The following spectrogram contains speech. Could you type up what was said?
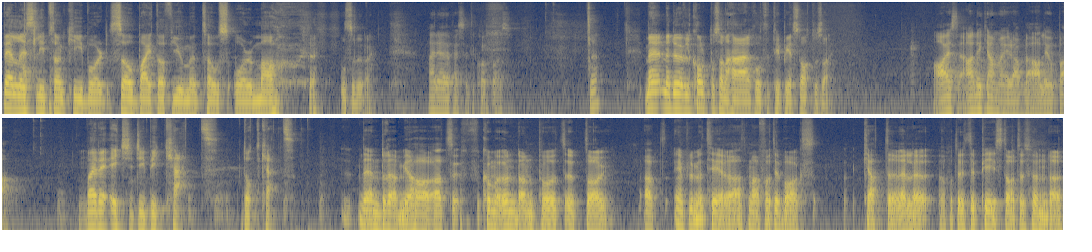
Belly sleeps on keyboard, so bite off human toes or mouth. Och så vidare. Nej, det hade jag faktiskt inte koll på ens. Men, men du har väl koll på sådana här HTTP-statusar? Ja, just det. Ja, det kan man ju rabbla allihopa. Vad är det? HTTP cat? Dot cat? Det är en dröm jag har att komma undan på ett uppdrag. Att implementera att man får tillbaks katter eller HTTP-status hundar.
